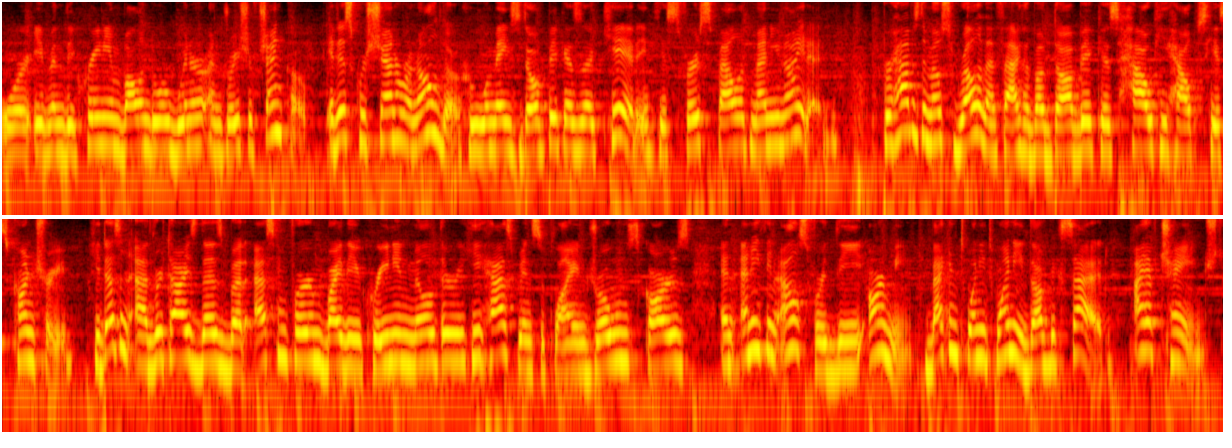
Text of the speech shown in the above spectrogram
or even the Ukrainian Ballon d'Or winner Andrei Shevchenko. It is Cristiano Ronaldo who makes Dovbyk as a kid in his first spell at Man United. Perhaps the most relevant fact about Dovbyk is how he helps his country. He doesn't advertise this, but as confirmed by the Ukrainian military, he has been supplying drones, cars, and anything else for the army. Back in 2020, Dovbyk said, I have changed.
